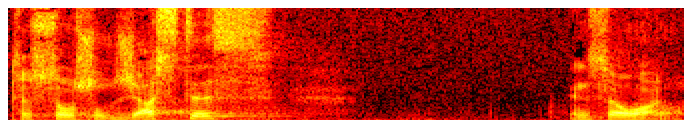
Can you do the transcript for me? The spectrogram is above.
to social justice and so on.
